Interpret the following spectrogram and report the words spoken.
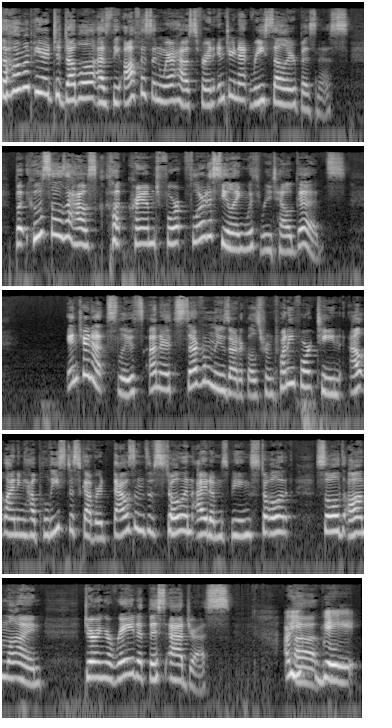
the home appeared to double as the office and warehouse for an internet reseller business. But who sells a house cl- crammed for- floor to ceiling with retail goods? Internet sleuths unearthed several news articles from 2014 outlining how police discovered thousands of stolen items being stolen sold online during a raid at this address. Are you Uh, wait?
